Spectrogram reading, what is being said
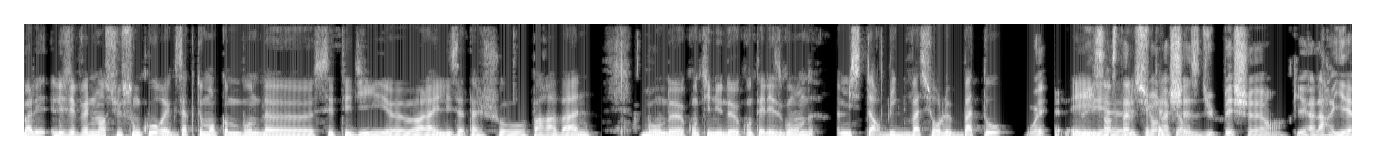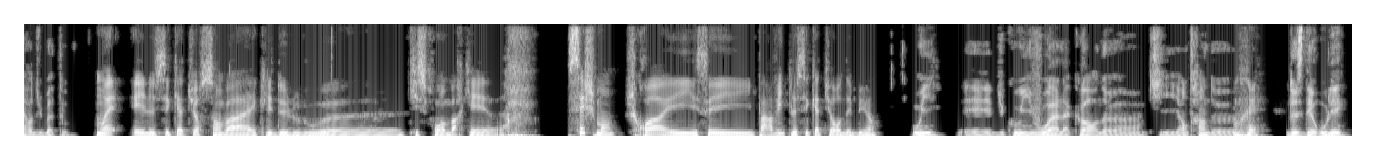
Bah, les, les événements suivent son cours exactement comme Bond le- s'était dit. Euh, voilà, il les attache au paravane. Bond euh, continue de compter les secondes. Mr. Big va sur le bateau. Ouais. Et Lui, il euh, s'installe le sur la chaise du pêcheur qui est à l'arrière du bateau. Ouais, et le sécature s'en va avec les deux loulous euh, qui se font embarquer. euh. sèchement, je crois, et il, il part vite le sécature au début. Hein. Oui, et du coup, il voit la corde euh, qui est en train de, de se dérouler,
